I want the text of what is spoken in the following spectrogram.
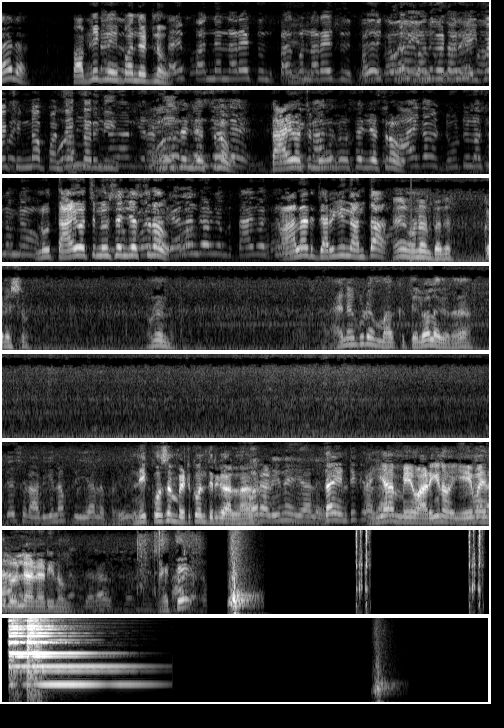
పబ్లిక్ని ఇబ్బంది పెట్టినావు పన్నెన్నర అవుతుంది పదకొండున్నర అవుతుంది. పబ్లిక్ చిన్న పంచాయతీ సార్ ఇది. న్యూసెన్ చేస్తున్నావు. తాగి వచ్చి నువ్వు న్యూసెన్ చేస్తున్నావు. తాయిగా డ్యూటీలో వచ్చినాం మేము. నువ్వు తాగి వచ్చి న్యూసెన్ చేస్తున్నావు. ఆల్రెడీ జరిగింది అంతా. ఉండండి బ్రదర్ ఒక్క నిమిషం. ఉండండి. ఆయన కూడా మాకు తెలియాలి కదా. అడిగినప్పుడు ఇవ్వాలి భయ్. నీకోసం పెట్టుకొని తిరగాలనా? ఎవరు అడిగినా ఇవ్వాలి దా ఇంటికి అయ్యా మేము అడిగినాం ఏమైంది లొల్లి అని అడిగినాం. అయితే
